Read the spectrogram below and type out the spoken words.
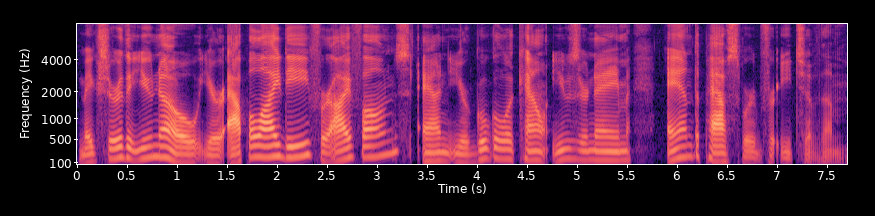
make sure that you know your Apple ID for iPhones and your Google account username and the password for each of them.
